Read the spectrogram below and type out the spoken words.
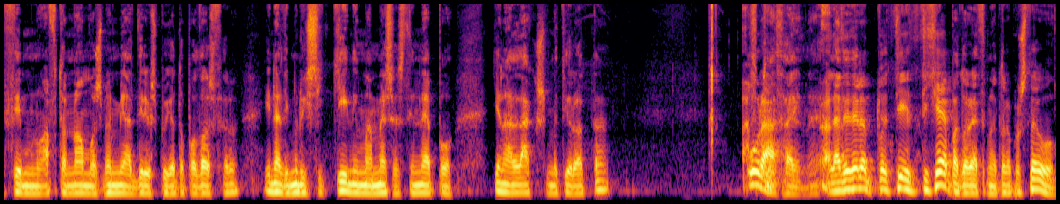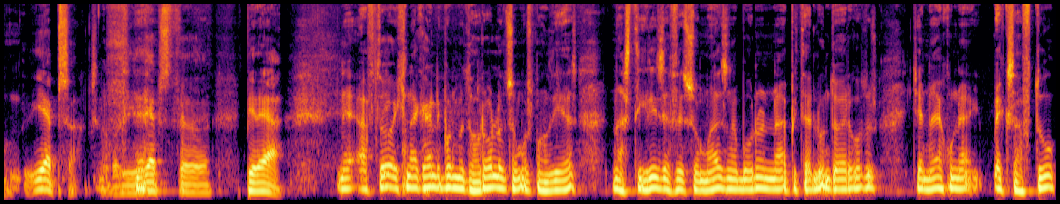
θύμνου αυτονόμως με μια αντίληψη που για το ποδόσφαιρο ή να δημιουργήσει κίνημα μέσα στην ΕΠΟ για να αλλάξουμε τη ρότα. Αυτό... Ουρά θα είναι. Δηλαδή, δηλαδή, τυχαία είπα το ρέθμιο τώρα προς Θεού. Η έψα. Ξέρω, η έψα Πειραιά. Ναι, αυτό έχει να κάνει λοιπόν με τον ρόλο της Ομοσπονδίας να στηρίζει αυτές τις ομάδες, να μπορούν να επιτελούν το έργο τους και να έχουν εξ αυτού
